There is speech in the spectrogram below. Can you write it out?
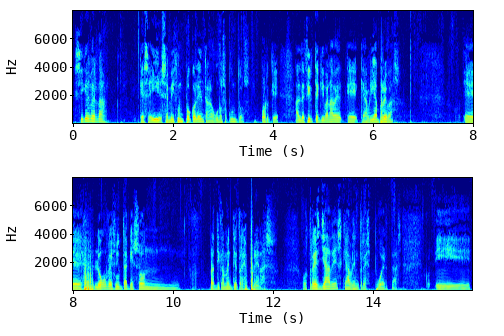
Sí que es verdad que se, se me hizo un poco lenta en algunos puntos, porque al decirte que iban a ver que, habría pruebas, eh, luego resulta que son prácticamente tres pruebas o tres llaves que abren tres puertas. Y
